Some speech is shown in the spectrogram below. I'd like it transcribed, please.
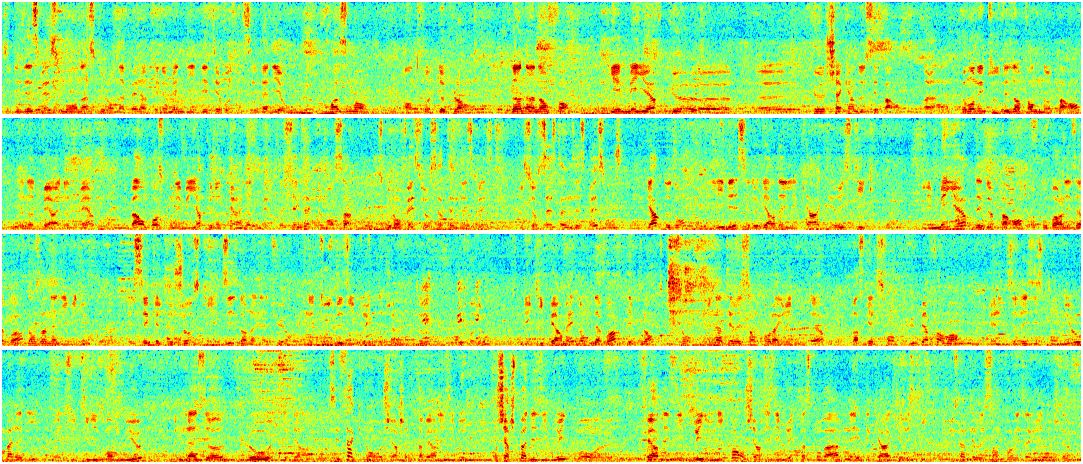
C'est des espèces où on a ce que l'on appelle un phénomène dit c'est-à-dire où le croisement entre deux plantes donne un enfant qui est meilleur que, euh, euh, que chacun de ses parents. Voilà. Comme on est tous des enfants de nos parents, de notre père et notre mère, ben, on pense qu'on est meilleur que notre père et notre mère. Ben, c'est exactement ça, ce que l'on fait sur certaines espèces. Et sur certaines espèces, on, garde donc, l'idée c'est de garder les caractéristiques les meilleurs des deux parents pour pouvoir les avoir dans un individu. Et c'est quelque chose qui existe dans la nature. On est tous des hybrides déjà, nous, entre nous, et qui permet donc d'avoir des plantes qui sont plus intéressantes pour l'agriculteur parce qu'elles seront plus performantes, elles résisteront mieux aux maladies, elles utiliseront mieux l'azote, l'eau, etc. Donc c'est ça que l'on recherche à travers les hybrides. On ne cherche pas des hybrides pour euh, faire des hybrides uniquement, on cherche des hybrides parce qu'on va amener des caractéristiques plus intéressantes pour les agriculteurs.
